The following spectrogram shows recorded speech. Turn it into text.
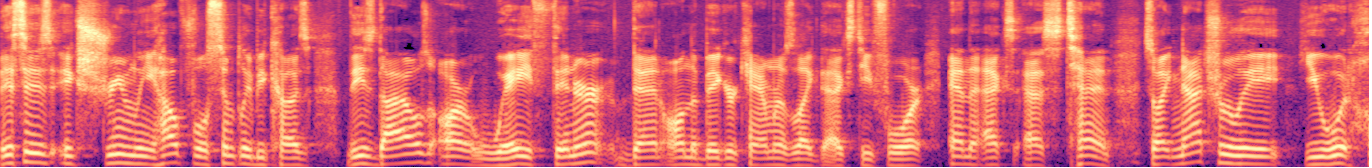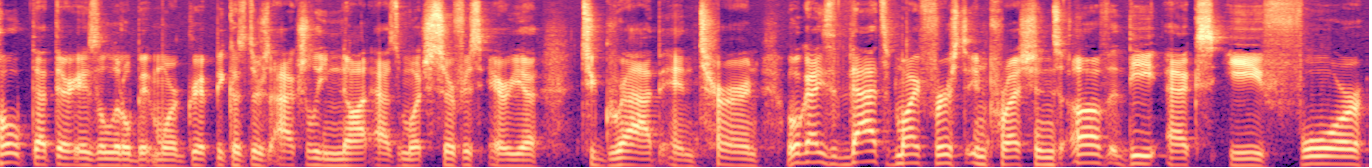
This is extremely helpful simply because these dials are way thinner than on the bigger cameras like the XT4 and the XS10. So like naturally you would hope that there is a little bit more grip because there's actually not as much surface area to grab and turn. Well guys, that's my first impressions of the XE4.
